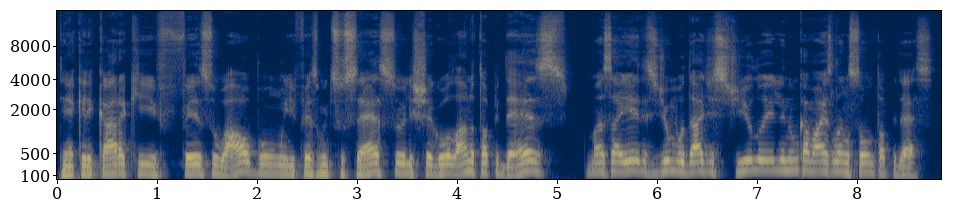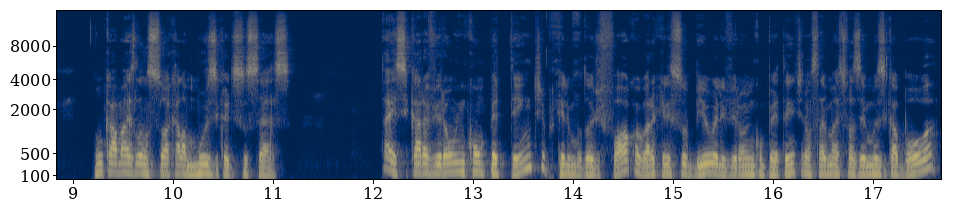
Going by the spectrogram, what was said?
tem aquele cara que fez o álbum e fez muito sucesso, ele chegou lá no top 10, mas aí ele decidiu mudar de estilo e ele nunca mais lançou um top 10. Nunca mais lançou aquela música de sucesso. Tá, esse cara virou um incompetente porque ele mudou de foco, agora que ele subiu, ele virou um incompetente, não sabe mais fazer música boa.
